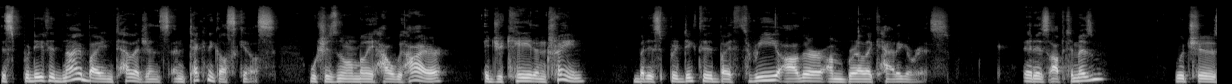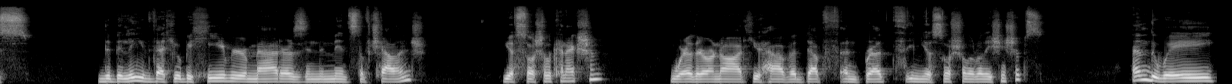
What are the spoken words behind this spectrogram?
is predicted not by intelligence and technical skills, which is normally how we hire, educate, and train, but is predicted by three other umbrella categories. It is optimism, which is the belief that your behavior matters in the midst of challenge, your social connection, whether or not you have a depth and breadth in your social relationships, and the way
